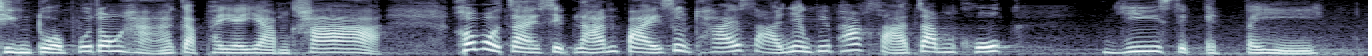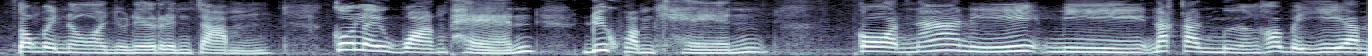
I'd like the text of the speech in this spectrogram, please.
ชิงตัวผู้ต้องหากับพยายามฆ่า เขาบอกจ่าย 10 ล้านไปสุดท้ายศาลยังพิพากษาจำคุก 21 ปี ต้องไปนอนอยู่ในเรือนจำก็เลยวางแผนด้วยความแค้นก่อนหน้านี้มีนักการเมืองเข้าไปเยี่ยม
